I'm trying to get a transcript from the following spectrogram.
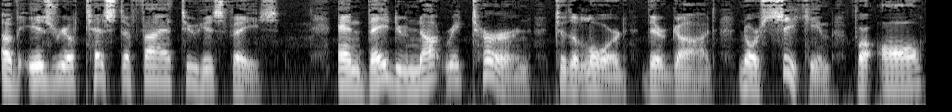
of Israel testifieth to his face and they do not return to the Lord their God, nor seek him for all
